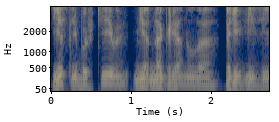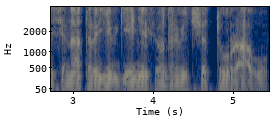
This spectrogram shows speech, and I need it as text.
если бы в Киеве не нагрянула ревизия сенатора Евгения Федоровича Турау.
